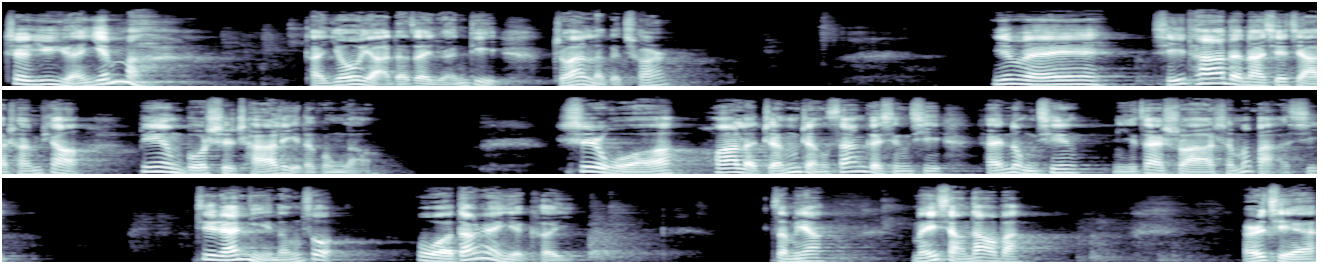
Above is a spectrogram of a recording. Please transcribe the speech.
至于原因嘛，他优雅的在原地转了个圈儿。因为其他的那些假传票并不是查理的功劳，是我花了整整三个星期才弄清。你在耍什么把戏？既然你能做，我当然也可以。怎么样？没想到吧？而且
